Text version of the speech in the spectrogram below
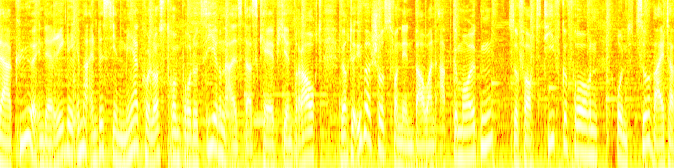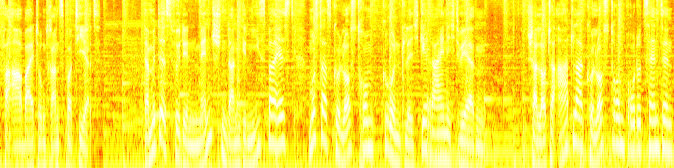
Da Kühe in der Regel immer ein bisschen mehr Kolostrum produzieren, als das Kälbchen braucht, wird der Überschuss von den Bauern abgemolken, sofort tiefgefroren und zur Weiterverarbeitung transportiert. Damit es für den Menschen dann genießbar ist, muss das Kolostrum gründlich gereinigt werden. Charlotte Adler, Kolostrum-Produzentin,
